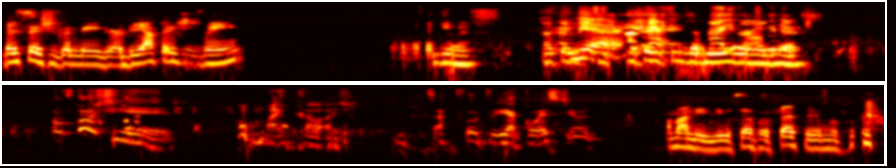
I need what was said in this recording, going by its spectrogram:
They say she's a mean girl. Do y'all think she's mean? Yes. I think Yeah. I think she's a mean girl, kidding? yes. Of course she is. Oh my gosh. That would be a question. I might need to do self reflection.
